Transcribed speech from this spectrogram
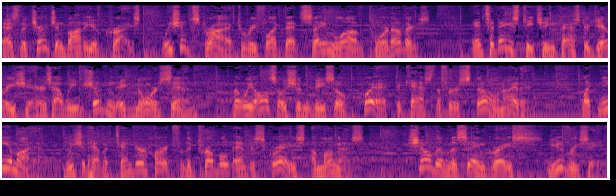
As the church and body of Christ, we should strive to reflect that same love toward others. In today's teaching, Pastor Gary shares how we shouldn't ignore sin, but we also shouldn't be so quick to cast the first stone either. Like Nehemiah, we should have a tender heart for the troubled and disgraced among us. Show them the same grace you've received.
